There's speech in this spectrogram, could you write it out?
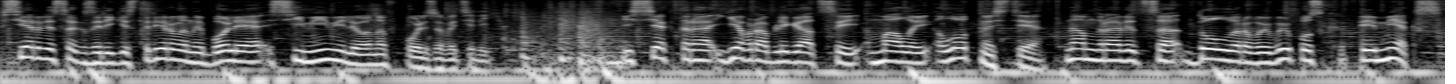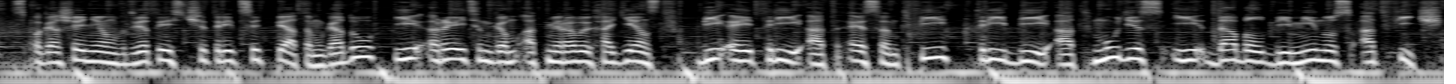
В сервисах зарегистрированы более 7 миллионов пользователей. Из сектора еврооблигаций малой лотности нам нравится долларовый выпуск PMEX с погашением в 2035 году и рейтингом от мировых агентств BA3 от S&P, 3B от Moody's и WB- от Fitch.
